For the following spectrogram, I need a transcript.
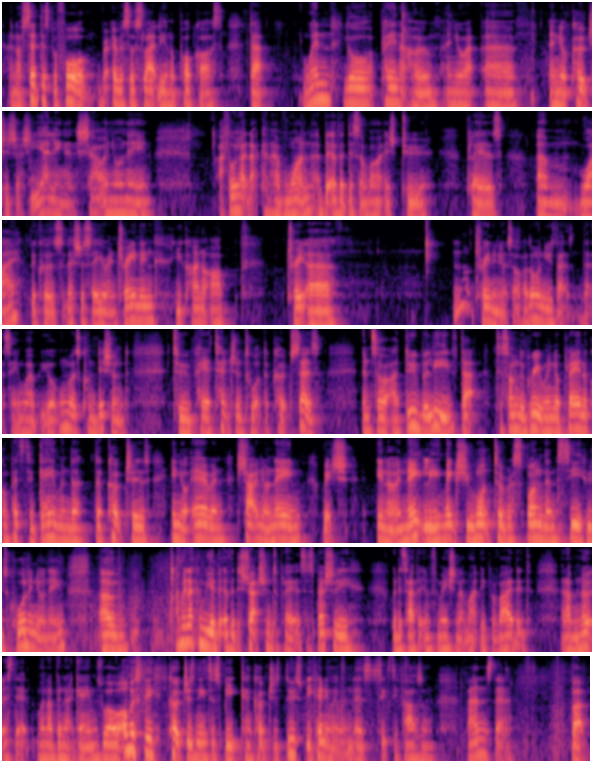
and I've said this before ever so slightly in a podcast, that when you're playing at home and you're uh, and your coach is just yelling and shouting your name, I feel like that can have one a bit of a disadvantage to players. Um, why? Because let's just say you're in training, you kind of are tra- uh, not training yourself. I don't want to use that that same word, but you're almost conditioned to pay attention to what the coach says. And so I do believe that to some degree, when you're playing a competitive game and the, the coach is in your ear and shouting your name, which you know innately makes you want to respond and see who's calling your name. Um, I mean, that can be a bit of a distraction to players, especially with the type of information that might be provided. And I've noticed it when I've been at games. Well, obviously, coaches need to speak, and coaches do speak anyway when there's 60,000 fans there. But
